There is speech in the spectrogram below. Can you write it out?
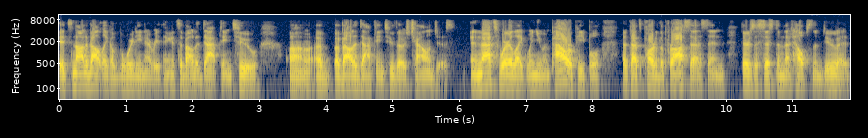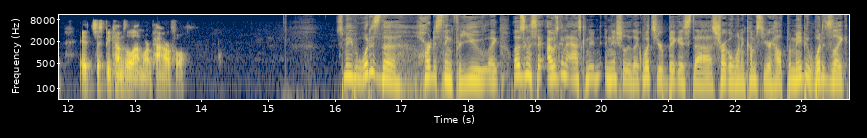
It's not about like avoiding everything. It's about adapting to uh, about adapting to those challenges and that's where like when you empower people that that's part of the process and there's a system that helps them do it it just becomes a lot more powerful. So maybe what is the hardest thing for you? Like well, i was going to say i was going to ask initially like what's your biggest uh, struggle when it comes to your health? But maybe what is like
